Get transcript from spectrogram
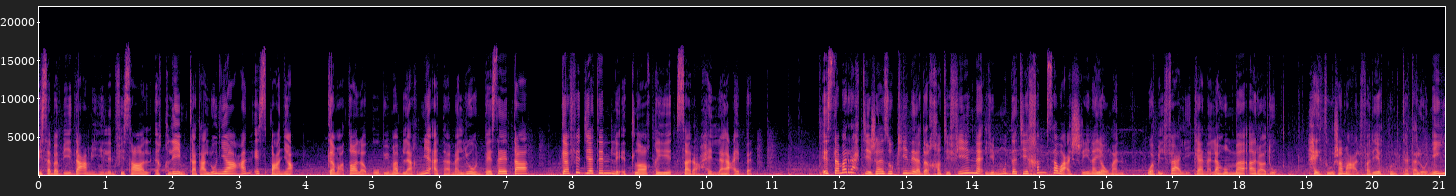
بسبب دعمه لانفصال إقليم كاتالونيا عن إسبانيا كما طالبوا بمبلغ 100 مليون بيسيتا كفدية لإطلاق سراح اللاعب. استمر احتجاز كين لدى الخاطفين لمدة 25 يوماً وبالفعل كان لهم ما أرادوا حيث جمع الفريق الكتالوني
